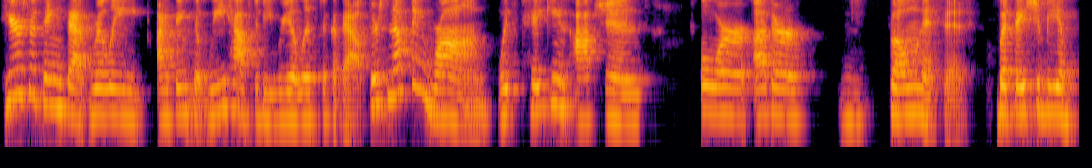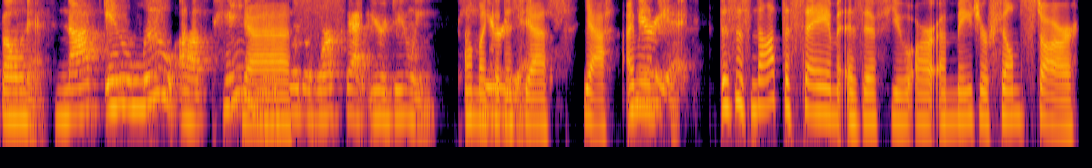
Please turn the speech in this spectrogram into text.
here's the thing that really I think that we have to be realistic about. There's nothing wrong with taking options or other bonuses, but they should be a bonus, not in lieu of paying you for the work that you're doing. Oh my goodness, yes. Yeah. I mean, this is not the same as if you are a major film star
